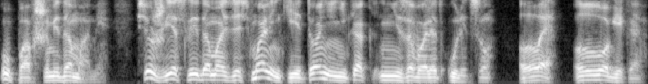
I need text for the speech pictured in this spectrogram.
упавшими домами. Все же, если дома здесь маленькие, то они никак не завалят улицу. Л. Логика.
